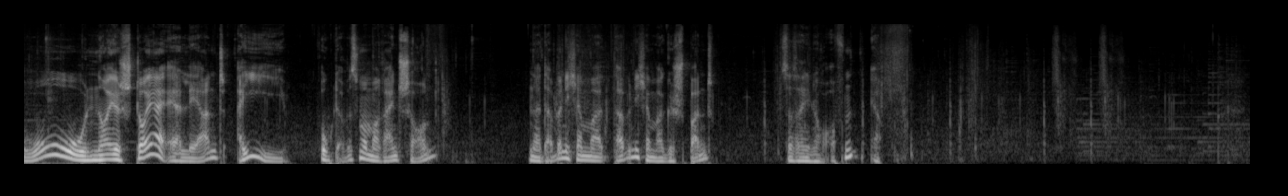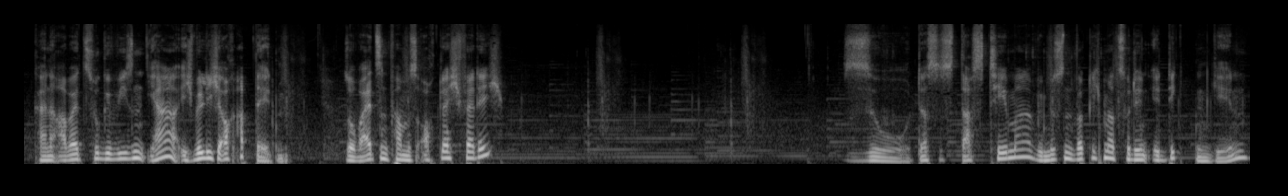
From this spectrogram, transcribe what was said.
Oh, neue Steuer erlernt. Ei. Oh, da müssen wir mal reinschauen. Na, da bin ich ja mal, da bin ich ja mal gespannt. Ist das eigentlich noch offen? Ja. Keine Arbeit zugewiesen. Ja, ich will dich auch updaten. So, Weizenfarm ist auch gleich fertig. So, das ist das Thema. Wir müssen wirklich mal zu den Edikten gehen.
